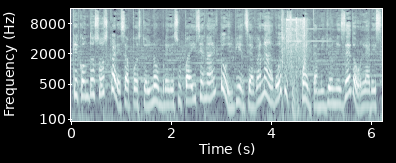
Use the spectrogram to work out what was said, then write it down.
que con dos Óscares ha puesto el nombre de su país en alto y bien se ha ganado sus 50 millones de dólares.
